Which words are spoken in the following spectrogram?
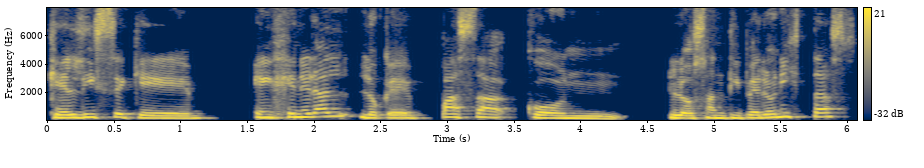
que él dice que en general lo que pasa con los antiperonistas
